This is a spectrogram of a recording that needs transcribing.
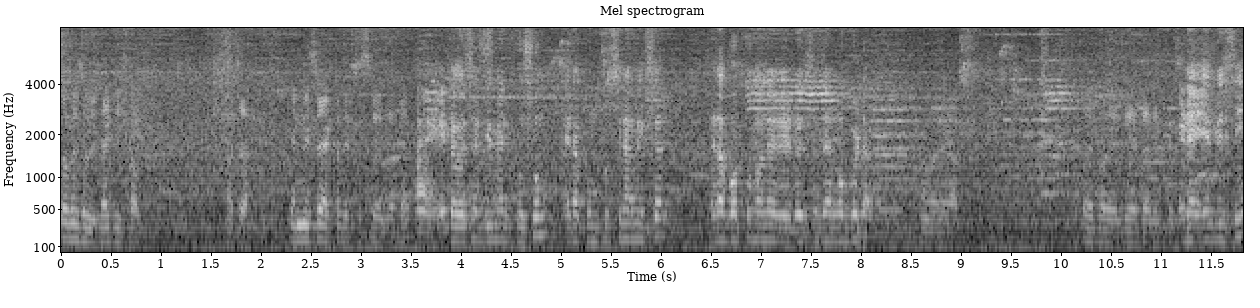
চব্বিশ চল্লিশ একই সব। আচ্ছা এর নিচে একটা দেখতেছি যেটা হ্যাঁ এটা হচ্ছে ডিমের কুসুম এটা কুম্পু সিরামিক্সের এটা বর্তমানে রেট হচ্ছে যে নব্বই টাকা। এরপরে যে এটা দেখতেছি। এটা এবিসি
